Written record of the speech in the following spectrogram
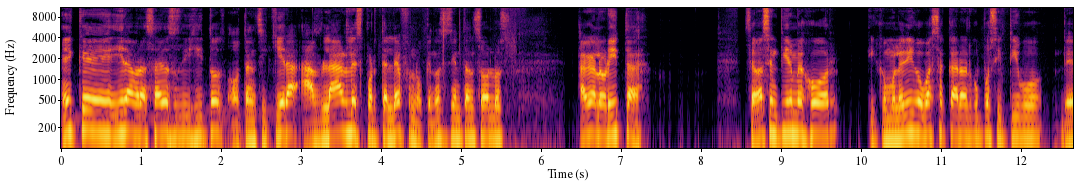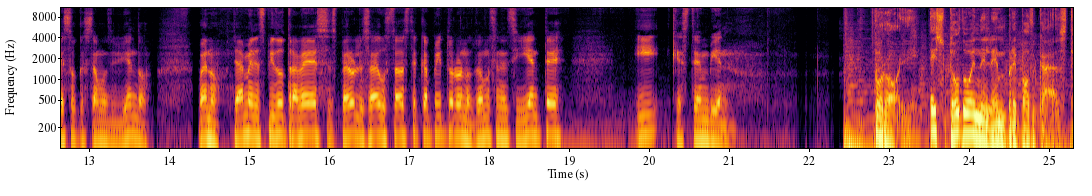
hay que ir a abrazar a esos viejitos o tan siquiera hablarles por teléfono, que no se sientan solos. Hágalo ahorita. Se va a sentir mejor y como le digo, va a sacar algo positivo de eso que estamos viviendo. Bueno, ya me despido otra vez. Espero les haya gustado este capítulo. Nos vemos en el siguiente y que estén bien. Por hoy es todo en el Empre Podcast.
